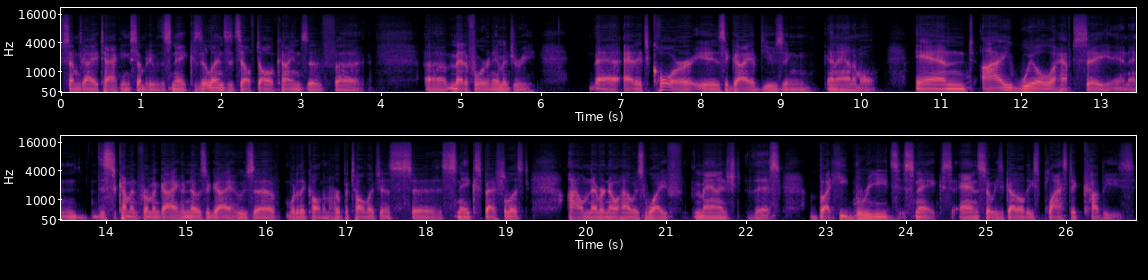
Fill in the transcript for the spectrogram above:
some guy attacking somebody with a snake, because it lends itself to all kinds of uh, uh, metaphor and imagery at its core is a guy abusing an animal. And I will have to say, and, and, this is coming from a guy who knows a guy who's a, what do they call them, herpetologist, a snake specialist. I'll never know how his wife managed this, but he breeds snakes. And so he's got all these plastic cubbies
